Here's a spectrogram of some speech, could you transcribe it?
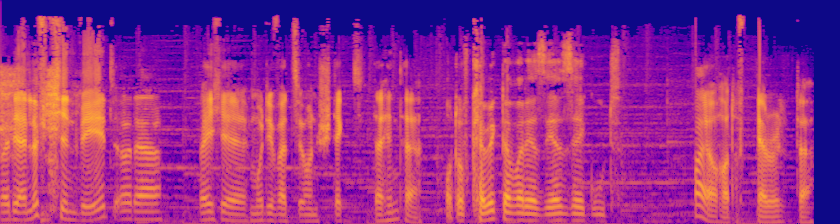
weil dir ein Lüftchen weht oder welche Motivation steckt dahinter? Out of Character war der sehr, sehr gut. War ja auch out of character.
